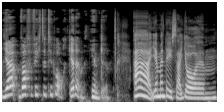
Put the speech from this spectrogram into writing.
Ja, varför fick du tillbaka den egentligen? Ah, ja men det är ju så här, jag... ehm,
